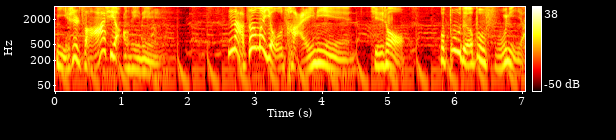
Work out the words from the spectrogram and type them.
你是咋想的呢？你咋这么有才呢，禽兽？我不得不服你呀！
